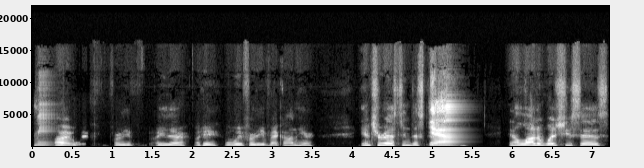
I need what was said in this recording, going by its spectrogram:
Me. All right, wait for you. Are you there? Okay, we'll wait for you to get back on here. interesting discussion. Yeah. And a lot of what she says,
